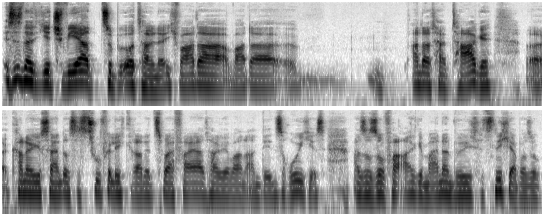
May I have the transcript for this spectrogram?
es ist natürlich jetzt schwer zu beurteilen. Ne? Ich war da, war da äh, anderthalb Tage. Äh, kann natürlich sein, dass es zufällig gerade zwei Feiertage waren, an denen es ruhig ist. Also so verallgemeinern würde ich jetzt nicht, aber so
